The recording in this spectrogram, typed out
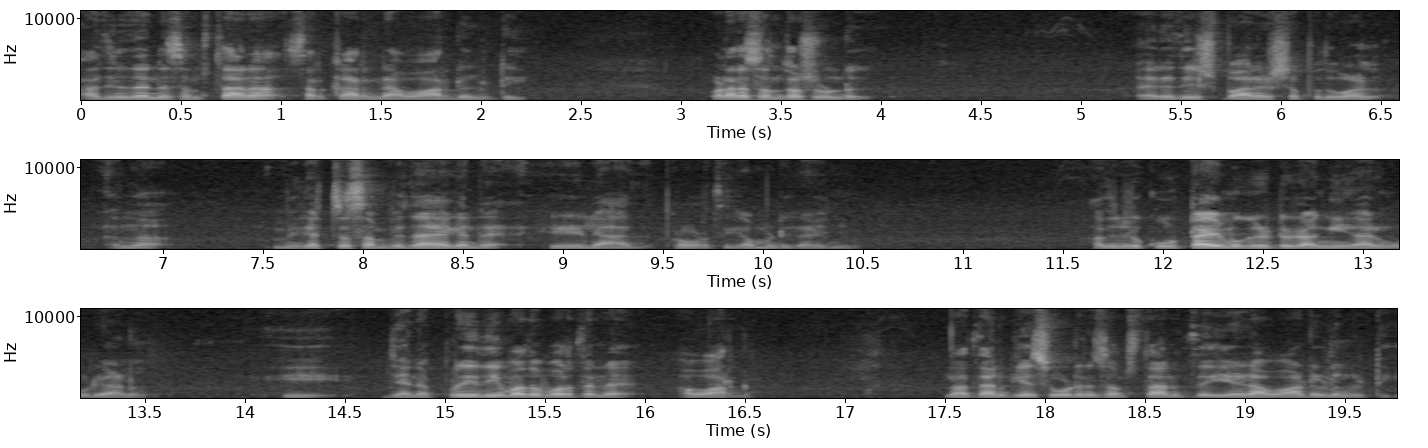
അതിന് തന്നെ സംസ്ഥാന സർക്കാരിന്റെ അവാർഡ് കിട്ടി. വളരെ സന്തോഷമുണ്ട്. രതീഷ് ബാലകൃഷ്ണ പൊതുവാൾ എന്ന മികച്ച സംവിധായകന്റെ കീഴിൽ പ്രവർത്തിക്കാൻ വേണ്ടി കഴിഞ്ഞു. അതിനൊരു കൂട്ടായ്മ കിട്ടിയൊരു അംഗീകാരം കൂടിയാണ് ഈ ജനപ്രീതിയും അതുപോലെ തന്നെ അവാർഡും. നത്താൻ കേസുകൂടിന് സംസ്ഥാനത്ത് ഏഴ് അവാർഡുകളും കിട്ടി.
